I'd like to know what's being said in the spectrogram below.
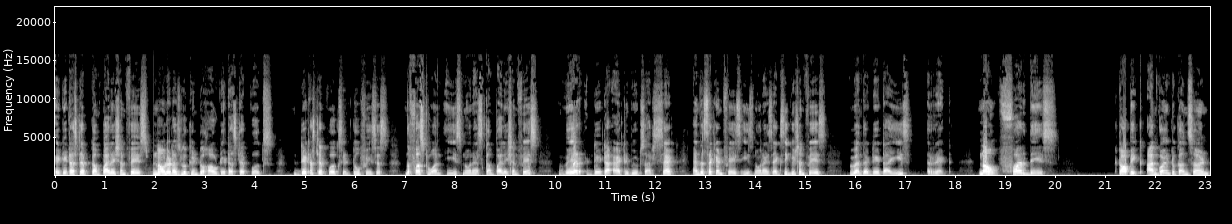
a data step compilation phase. Now let us look into how data step works. Data step works in two phases. The first one is known as compilation phase where data attributes are set and the second phase is known as execution phase when the data is read. Now for this topic I'm going to concern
